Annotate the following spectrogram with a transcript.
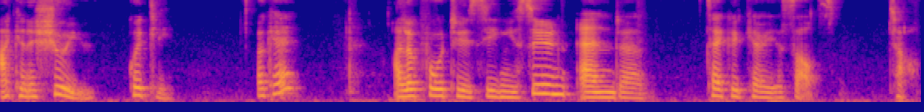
I can assure you quickly. Okay? I look forward to seeing you soon and uh, take good care of yourselves. Ciao.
